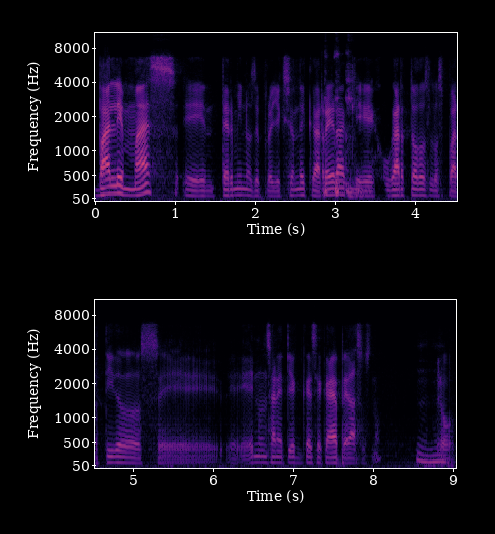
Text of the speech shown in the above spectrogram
vale más eh, en términos de proyección de carrera que jugar todos los partidos eh, en un Sanetien que se cae a pedazos, ¿no? Pero...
